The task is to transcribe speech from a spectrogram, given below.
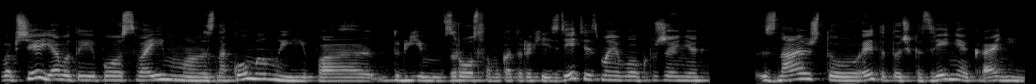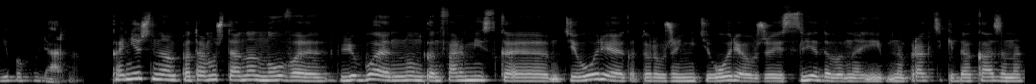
Вообще, я вот и по своим э, знакомым, и по другим взрослым, у которых есть дети из моего окружения, знаю, что эта точка зрения крайне непопулярна. Конечно, потому что она новая. Любая нонконформистская теория, которая уже не теория, а уже исследована и на практике доказана,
